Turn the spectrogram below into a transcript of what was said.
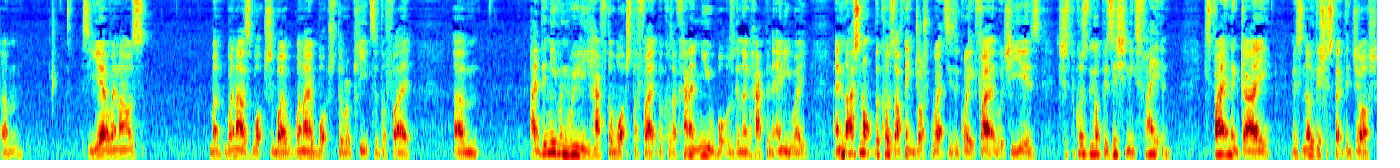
Um, so yeah, when I was when when I was watching when I watched the repeats of the fight, um, I didn't even really have to watch the fight because I kind of knew what was going to happen anyway. And that's not because I think Josh Buatsi is a great fighter, which he is. It's just because of the opposition he's fighting. He's fighting a guy, and it's no disrespect to Josh,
